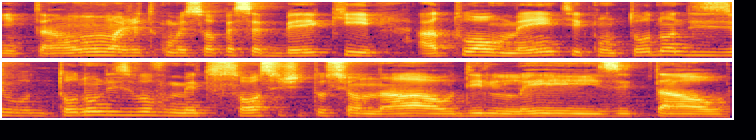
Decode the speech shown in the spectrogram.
então a gente começou a perceber que atualmente, com todo um, todo um desenvolvimento socio-institucional, de leis e tal,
